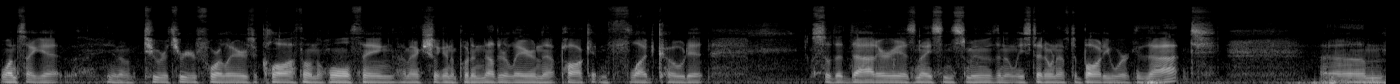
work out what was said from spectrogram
once I get, you know, two or three or four layers of cloth on the whole thing, I'm actually going to put another layer in that pocket and flood coat it so that that area is nice and smooth and at least I don't have to body work that. Um,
